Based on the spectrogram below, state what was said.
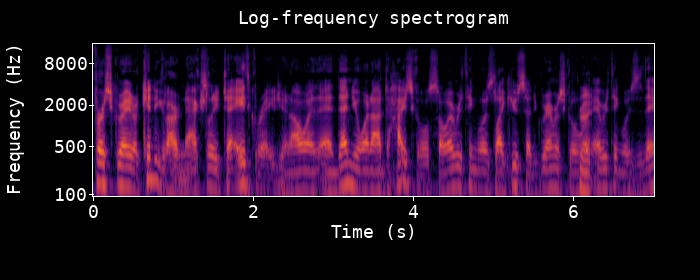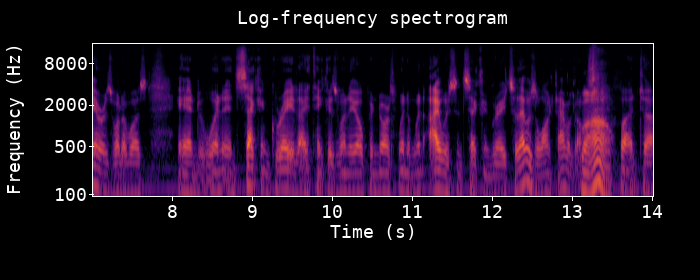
first grade or kindergarten actually to eighth grade, you know, and, and then you went on to high school. So everything was like you said, grammar school. Right. Everything was there, is what it was. And when in second grade, I think is when they opened North Windham when I was in second grade. So that was a long time ago. Wow. But uh,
